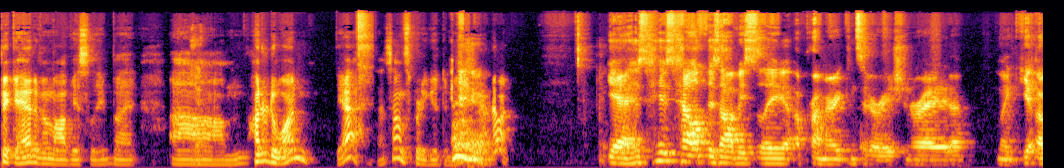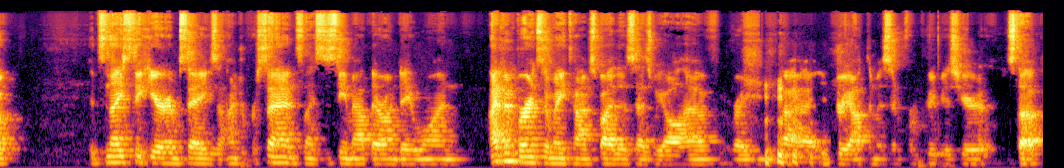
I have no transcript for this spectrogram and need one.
pick ahead of him, obviously, but um, hundred to one, yeah, that sounds pretty good to me. yeah, his his health is obviously a primary consideration, right? Uh, like, yeah, uh, it's nice to hear him say he's 100. percent It's nice to see him out there on day one. I've been burned so many times by this, as we all have, right? Uh, injury optimism from previous year stuff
